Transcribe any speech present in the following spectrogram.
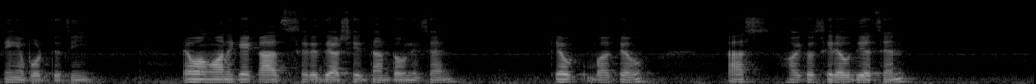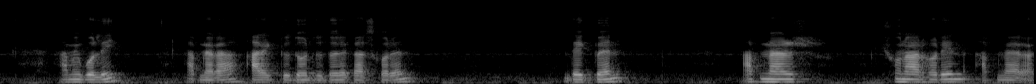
ভেঙে পড়তেছি এবং অনেকে কাজ ছেড়ে দেওয়ার সিদ্ধান্তও নিয়েছেন কেউ বা কেউ কাজ হয়তো ছেড়েও দিয়েছেন। আমি বলি, আপনারা আরেকটু ধৈর্য ধরে কাজ করেন। দেখবেন আপনার সোনার হরিণ আপনার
